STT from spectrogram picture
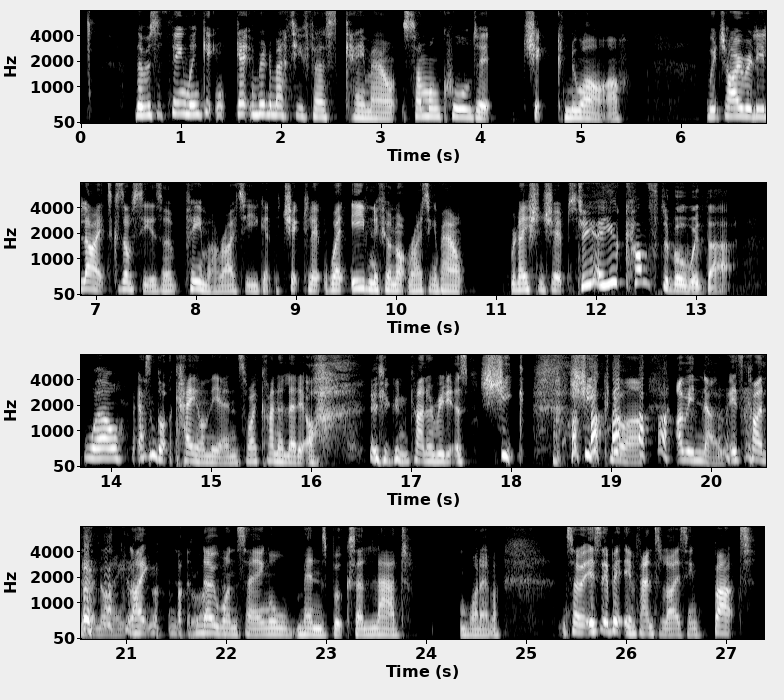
there was a thing when getting, getting rid of Matthew first came out, someone called it chick noir, which I really liked because obviously, as a female writer, you get the chick lit, even if you're not writing about relationships. You, are you comfortable with that? Well, it hasn't got a K on the end, so I kind of let it off. you can kind of read it as chic, chic noir. I mean, no, it's kind of annoying. Like, no one's saying all men's books are lad, whatever. So it's a bit infantilizing, but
